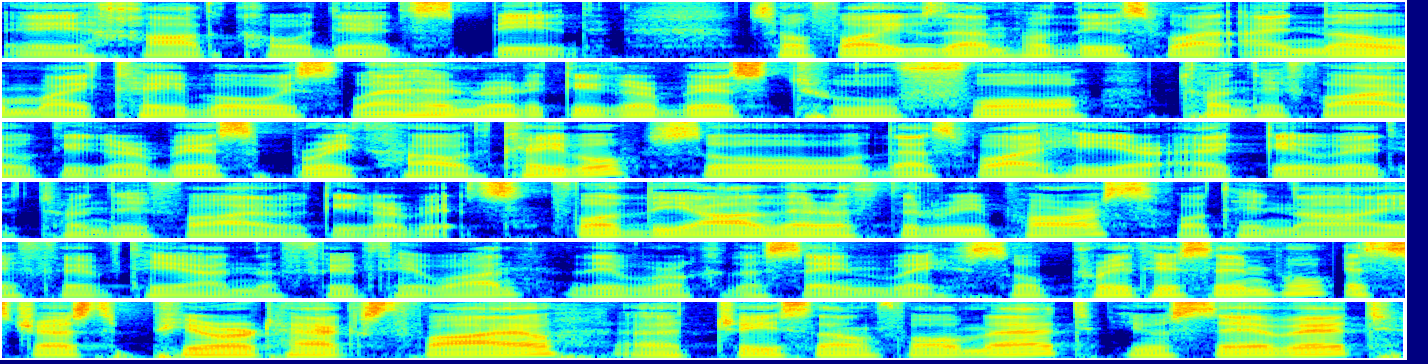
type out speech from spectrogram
a hard-coded speed. So for example, this one, I know my cable is 100 gigabits to 425 gigabits breakout cable. So that's why here I give it 25 gigabits. For the other three parts, 49, 50, and 51, they work the same way. So pretty simple. It's just pure text file, a JSON format. You save it,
